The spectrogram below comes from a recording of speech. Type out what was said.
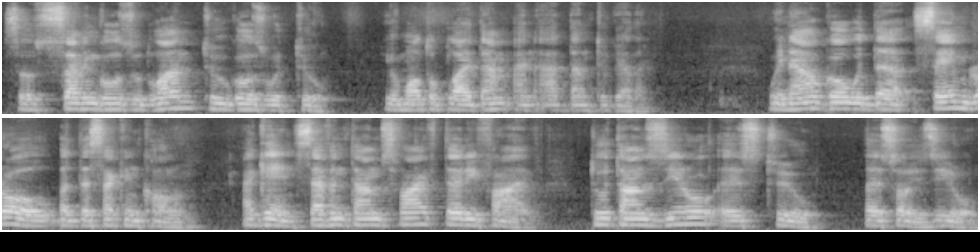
So 7 goes with 1, 2 goes with 2. You multiply them and add them together. We now go with the same row but the second column. Again, 7 times 5, 35. 2 times 0 is 2. Uh, sorry, 0.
